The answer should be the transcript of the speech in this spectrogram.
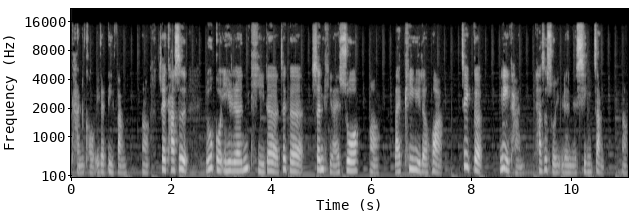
坛口，一个地方啊。所以它是，如果以人体的这个身体来说啊，来譬喻的话，这个内坛它是属于人的心脏啊。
